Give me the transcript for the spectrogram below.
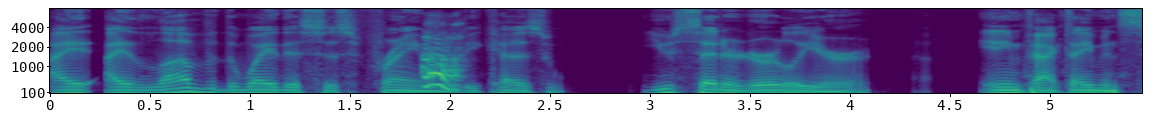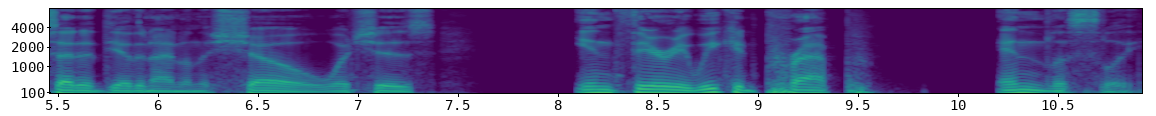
I I love the way this is framed huh. because you said it earlier. In fact, I even said it the other night on the show, which is in theory we could prep endlessly.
